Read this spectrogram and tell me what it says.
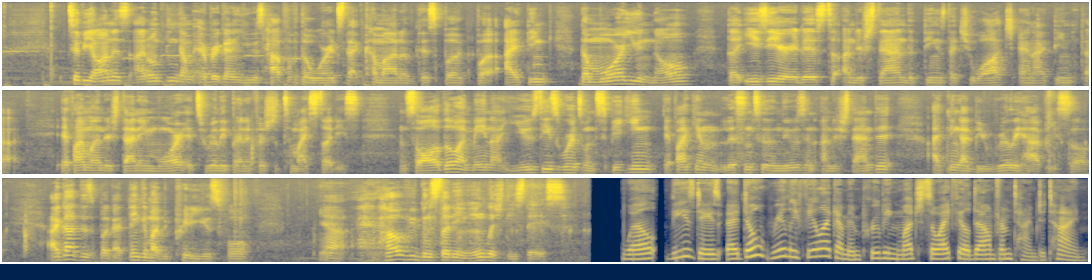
To be honest, I don't think I'm ever going to use half of the words that come out of this book, but I think the more you know, the easier it is to understand the things that you watch, and I think that if I'm understanding more, it's really beneficial to my studies. And so although I may not use these words when speaking, if I can listen to the news and understand it, I think I'd be really happy. So I got this book. I think it might be pretty useful. Yeah. How have you been studying English these days? Well, these days I don't really feel like I'm improving much, so I feel down from time to time.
